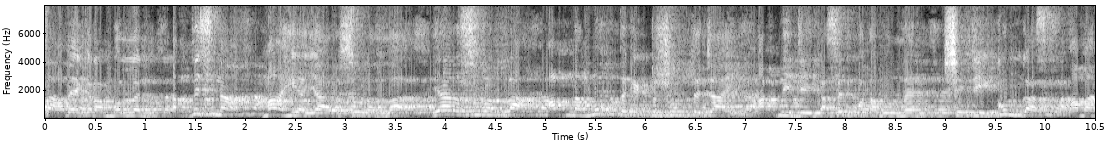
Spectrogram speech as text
সাহাবে একরাম বললেন হাদিসনা মা হিয়া ইয়া রাসূলুল্লাহ ইয়া রাসূলুল্লাহ আপনার মুখ থেকে একটু শুনতে চাই। আপনি যে গাছের কথা বললেন সেটি কোন গাছ? আমার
